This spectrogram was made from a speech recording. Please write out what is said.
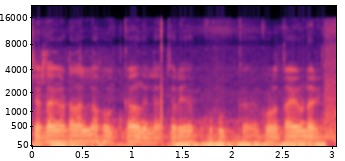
ചിലതങ്ങോട്ട് നല്ല ഹുക്കാവുന്നില്ല ചെറിയ ഹുക്ക് കൊളുത്തായതുകൊണ്ടായിരിക്കും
